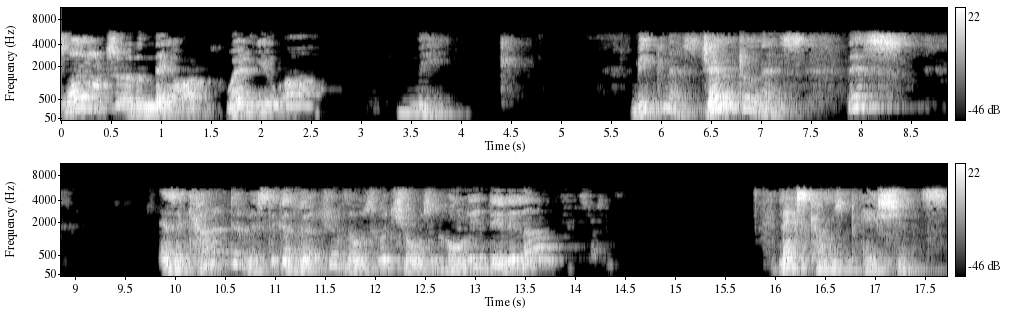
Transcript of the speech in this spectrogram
smarter than they are when you are meek. Meekness, gentleness, this is a characteristic, a virtue of those who are chosen holy and dearly loved. Next comes patience.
